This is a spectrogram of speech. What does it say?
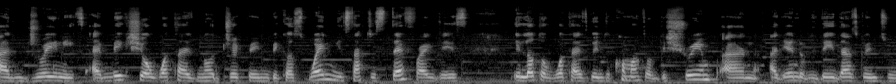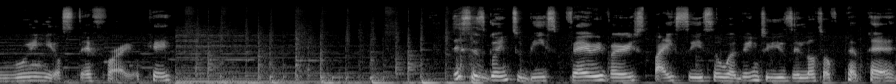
and drain it. I make sure water is not dripping because when you start to stir fry this a lot of water is going to come out of the shrimp and at the end of the day that's going to ruin your stir fry okay this is going to be very, very spicy, so we're going to use a lot of pepper.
